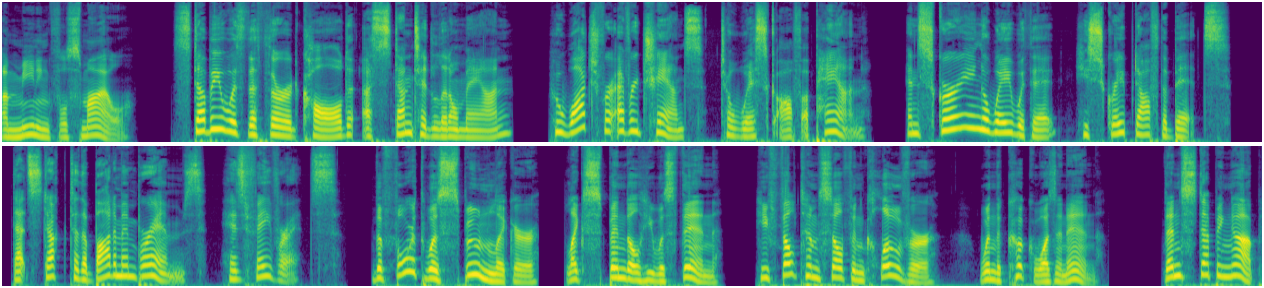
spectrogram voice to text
a meaningful smile. Stubby was the third called, a stunted little man, who watched for every chance to whisk off a pan. And scurrying away with it, he scraped off the bits that stuck to the bottom and brims, his favorites. The fourth was Spoon Licker. Like Spindle, he was thin. He felt himself in clover when the cook wasn't in. Then, stepping up,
